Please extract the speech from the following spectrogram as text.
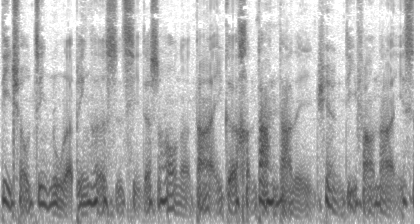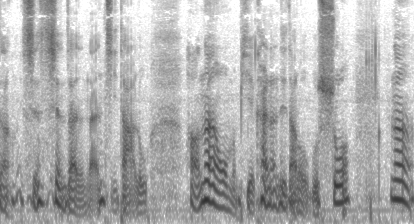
地球进入了冰河时期的时候呢，当然一个很大很大的一片地方，那也是现现在的南极大陆。好，那我们撇开南极大陆不说，那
